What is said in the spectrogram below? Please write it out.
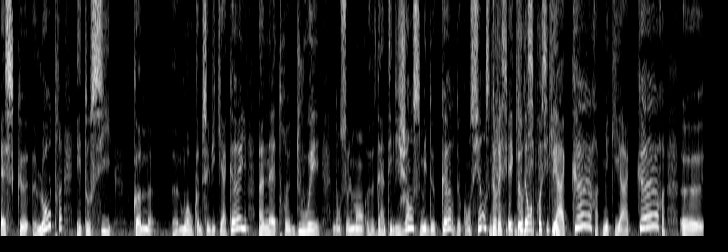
est-ce que l'autre est aussi comme euh, moi ou comme celui qui accueille, un être doué non seulement euh, d'intelligence, mais de cœur, de conscience, de, et de réciprocité, qui a cœur, mais qui a cœur euh,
